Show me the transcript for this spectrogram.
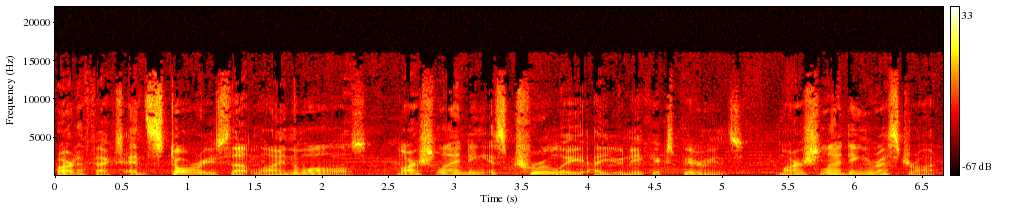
artifacts, and stories that line the walls. Marsh Landing is truly a unique experience. Marsh Landing Restaurant,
